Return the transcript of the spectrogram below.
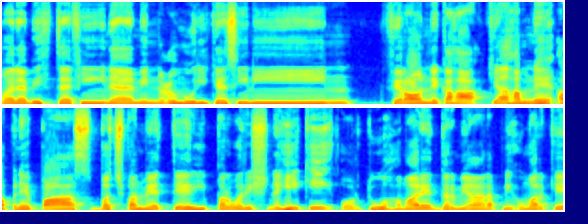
ولبثت فينا من عمرك سنين۔ فرعون نے کہا، کیا ہم نے اپنے پاس بچپن میں تیری پرورش نہیں کی اور تو ہمارے درمیان اپنی عمر کے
